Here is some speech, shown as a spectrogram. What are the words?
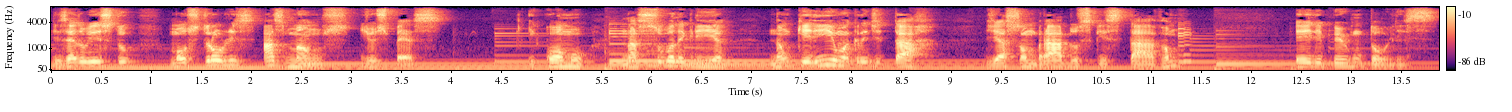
Dizendo isto, mostrou-lhes as mãos e os pés. E como, na sua alegria, não queriam acreditar, de assombrados que estavam, ele perguntou-lhes:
